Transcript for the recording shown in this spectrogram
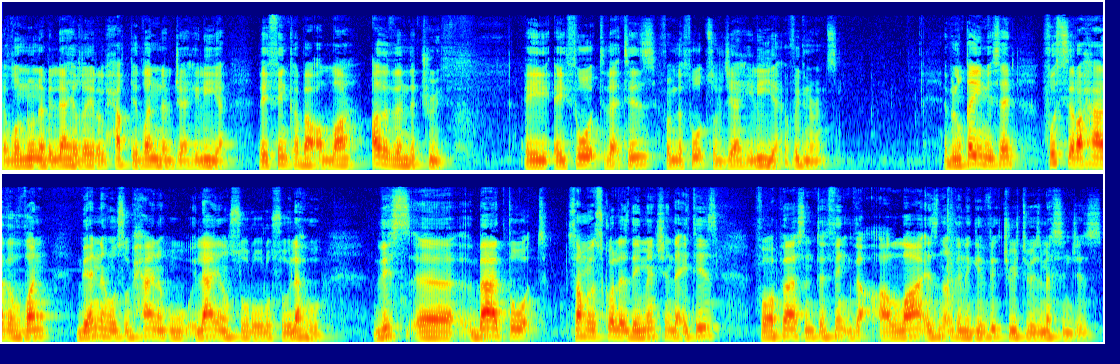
يظنون بالله غير الحق ظن الجاهلية they think about Allah other than the truth a, a thought that is from the thoughts of jahiliyyah of ignorance Ibn Qayyim he said فسر هذا الظن بأنه سبحانه لا ينصر رسوله this uh, bad thought some of the scholars they mention that it is for a person to think that Allah is not going to give victory to his messengers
